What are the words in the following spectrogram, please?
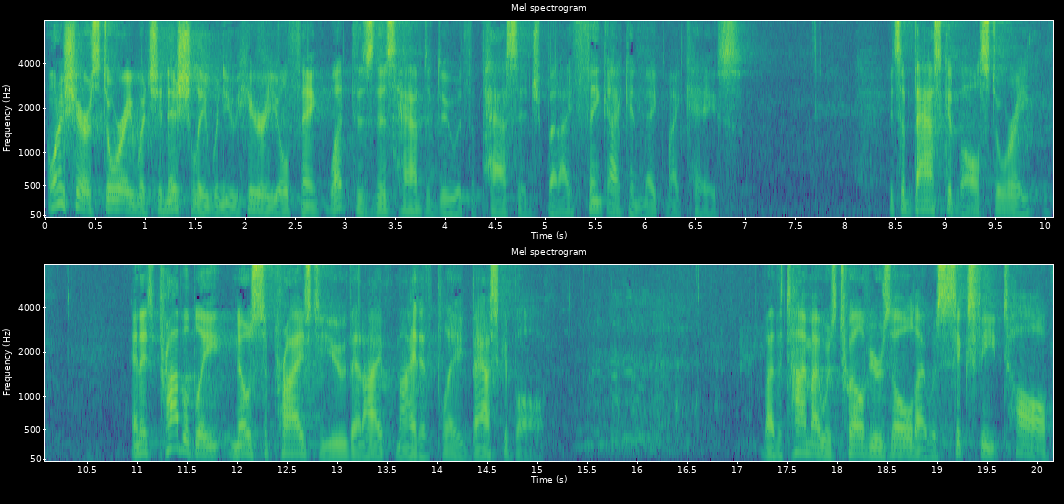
I want to share a story which initially, when you hear, you'll think, what does this have to do with the passage? But I think I can make my case. It's a basketball story. And it's probably no surprise to you that I might have played basketball. By the time I was 12 years old, I was six feet tall.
